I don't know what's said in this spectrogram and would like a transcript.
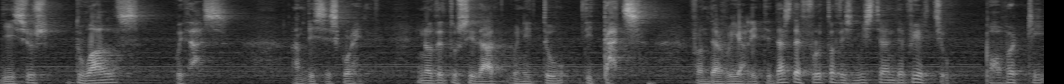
Jesus dwells with us. And this is great. In order to see that, we need to detach from the reality. That's the fruit of this mystery and the virtue. Poverty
